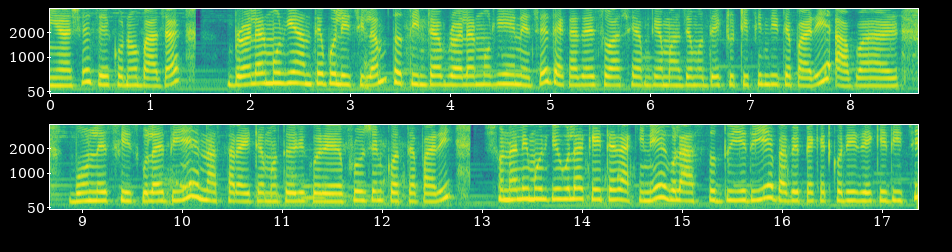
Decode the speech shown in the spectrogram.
নিয়ে আসে যে কোনো বাজার। ব্রয়লার মুরগি আনতে বলেছিলাম, তো তিনটা ব্রয়লার মুরগি এনেছে। দেখা যায় সোয়াশি আমাকে মাঝে মধ্যে একটু টিফিন দিতে পারি, আবার বোনলেস ফিসগুলো দিয়ে নাস্তার আইটেমও তৈরি করে ফ্রোজেন করতে পারি। সোনালি মুরগিগুলো কেটে রাখিনি, এগুলো আস্ত ধুয়ে ধুয়ে এভাবে প্যাকেট করে রেখে দিচ্ছি।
